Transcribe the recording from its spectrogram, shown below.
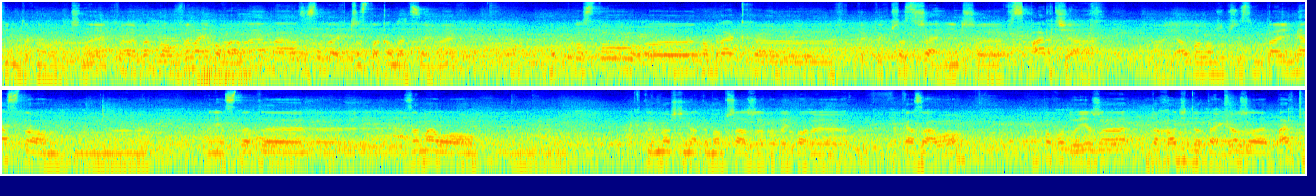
firm technologicznych, które będą wynajmowane na zasadach czysto komercyjnych. Bo po prostu no, brak tych, tych przestrzeni czy wsparcia. Ja uważam, że przez tutaj miasto mm, no, niestety e, za mało mm, aktywności na tym obszarze do tej pory wykazało. Powoduje, że dochodzi do tego, że parki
